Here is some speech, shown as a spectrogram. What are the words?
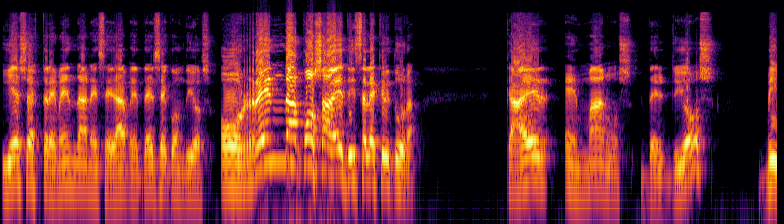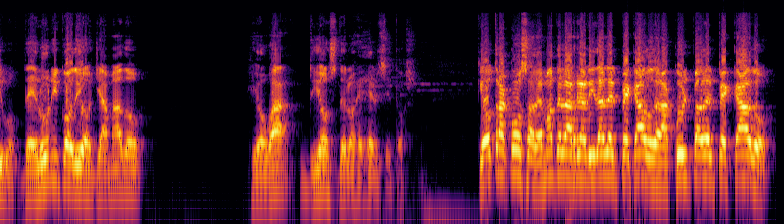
Y eso es tremenda necesidad, meterse con Dios. Horrenda cosa es, dice la Escritura, caer en manos del Dios vivo, del único Dios llamado Jehová, Dios de los ejércitos. ¿Qué otra cosa, además de la realidad del pecado, de la culpa del pecado,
